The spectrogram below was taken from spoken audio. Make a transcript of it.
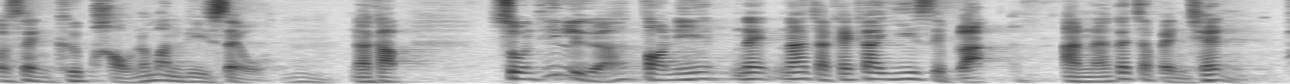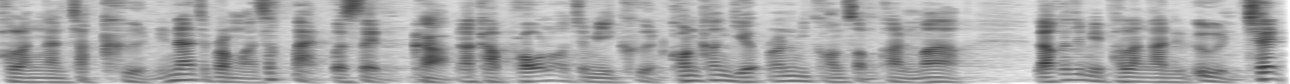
18%คือเผาน้ำมันดีเซลนะครับส่วนที่เหลือตอนนี้นน่าจะใกล้ๆ20 ละ อันนั้นก็จะเป็นเช่น พลังงานจากเขื่อนนี่น่าจะประมาณสัก8%ครับนะครับเพราะเราจะมีเขื่อนค่อนข้างเยอะเพราะฉะนั้นมีความสำคัญมาก แล้วก็จะมีพลังงานอื่นๆ เช่น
